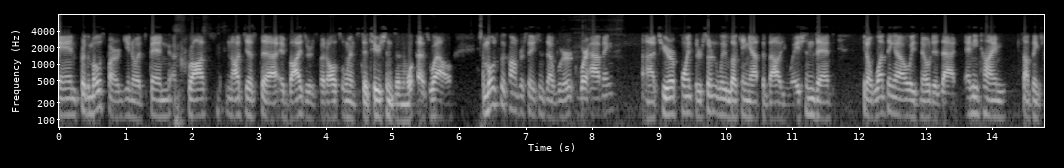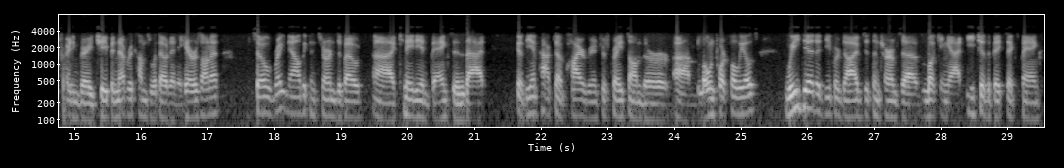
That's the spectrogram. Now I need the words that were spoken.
And for the most part, you know, it's been across not just uh, advisors, but also institutions and, as well. And most of the conversations that we're, we're having, uh, to your point, they're certainly looking at the valuations. And, you know, one thing I always note is that anytime something's trading very cheap, it never comes without any hairs on it. So right now, the concerns about uh, Canadian banks is that you know, the impact of higher interest rates on their um, loan portfolios. We did a deeper dive just in terms of looking at each of the big six banks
